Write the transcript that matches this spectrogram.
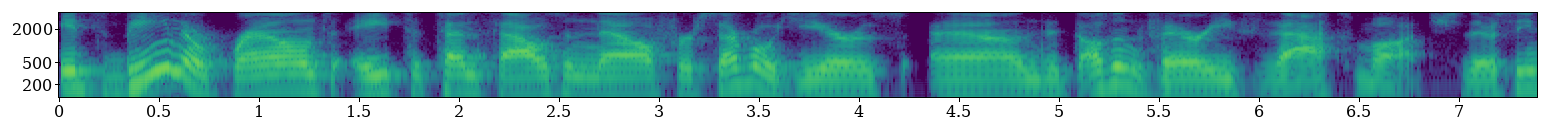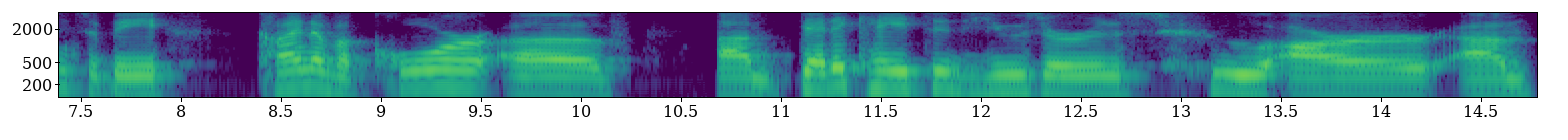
it's been around 8 to 10,000 now for several years, and it doesn't vary that much. There seem to be kind of a core of um, dedicated users who are um,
